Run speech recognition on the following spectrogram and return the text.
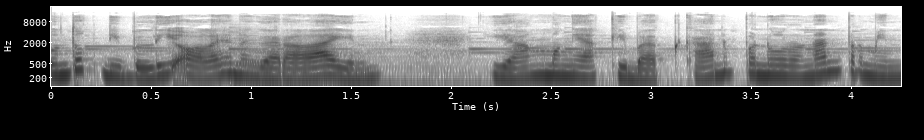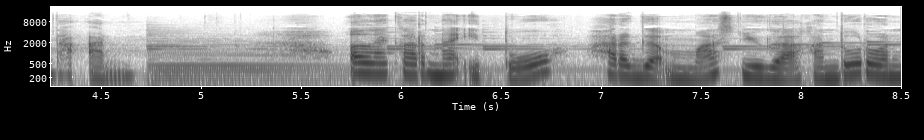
untuk dibeli oleh negara lain, yang mengakibatkan penurunan permintaan. Oleh karena itu, harga emas juga akan turun.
